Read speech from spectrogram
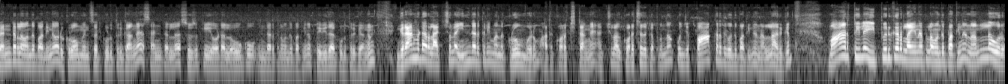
சென்டரில் வந்து பார்த்தீங்கன்னா ஒரு க்ரோம் இன்சர்ட் கொடுத்துருக்காங்க. சென்டரில் சுசுக்கியோட லோகோ இந்த இடத்துல வந்து பார்த்தீங்கன்னா பெரிதாக கொடுத்துருக்காங்க. கிராண்ட் வெட்டாரில் ஆக்சுவலாக இந்த இடத்துலையும் அந்த க்ரோ குரோம் வரும். அதை குறைச்சிட்டாங்க. ஆக்சுவலாக அது குறைச்சதுக்கப்புறம் தான் கொஞ்சம் பார்க்குறதுக்கு வந்து பார்த்திங்கன்னா நல்லா இருக்குது மாருதியில் இப்போ இருக்கிற லைனப்பில் வந்து பார்த்திங்கன்னா நல்ல ஒரு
